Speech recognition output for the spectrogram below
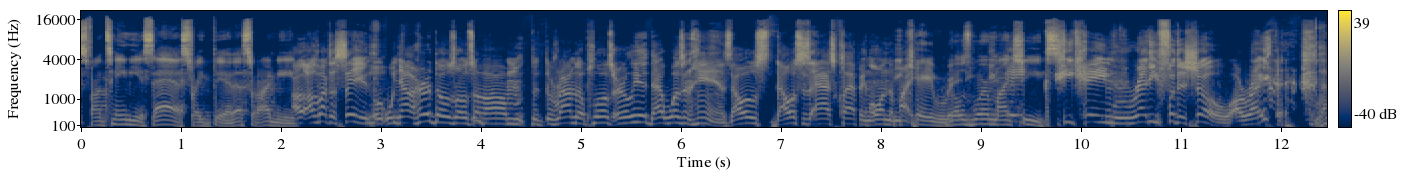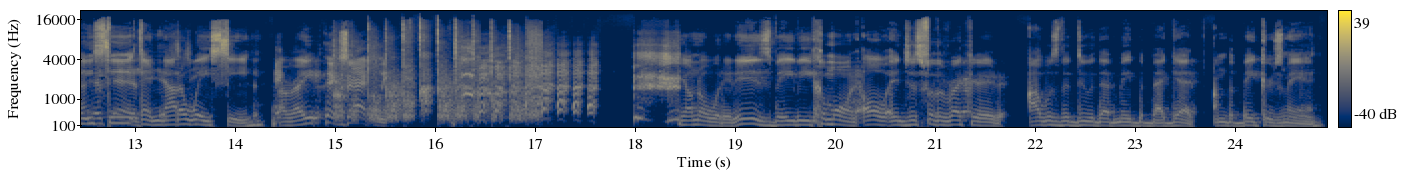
spontaneous ass right there. That's what I need. I, I was about to say when y'all heard those those um the, the round of applause earlier, that wasn't hands. That was that was his ass clapping on the He mic. came ready. Those were my He- cheeks. He came ready for the show. All right. Pasty and his not a wasty. All right. exactly. Y'all know what it is, baby. Come on. Oh, and just for the record, I was the dude that made the baguette. I'm the baker's man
